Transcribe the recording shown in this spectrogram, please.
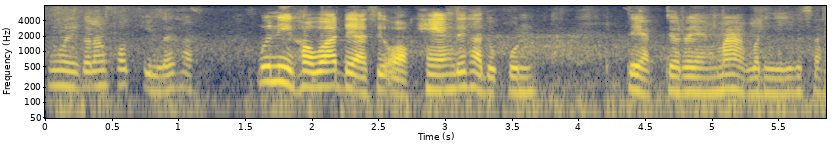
หน่วยกำลังพอกินเลยค่ะเมื่อนี้เขาว่าแดดสิออกแห้งด้วยค่ะทุกคน แดดจะแรงมากวันนี้ก็สั่น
